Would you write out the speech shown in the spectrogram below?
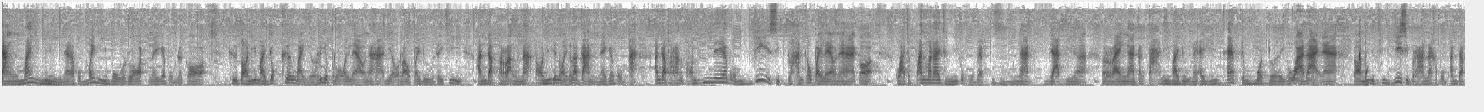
ยังไม่มีนะครับผมไม่มีโบลอสนะครับผมแล้วก็คือตอนนี้มายกเครื่องใหม่เรียบร้อยแล้วนะฮะ เดี๋ยวเราไปดูในที่อันดับพลังณตอนนี้กันหน่อยก็แล้วกันนะครับผมอะ อันดับพลังตอนนี้เนี่ยครับผม 20 ล้านเข้าไปแล้วนะฮะ ก็กว่าจะปั้นมาได้ถึงนี้ก็โหแบบหงานหยาดเหงื่อแรงงานต่างๆ นี่มาอยู่ในไอดีแทบจะหมดเลยก็ว่าได้นะฮะ ตอนนี้อยู่ที่ 20 ล้านนะครับผมอันดับ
